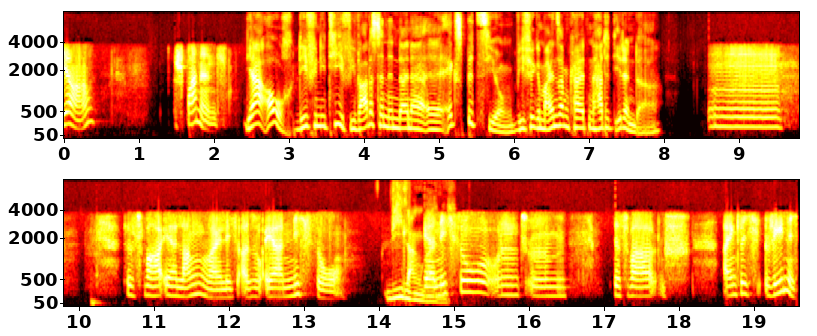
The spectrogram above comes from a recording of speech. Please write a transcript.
Ja, spannend. Ja, auch, definitiv. Wie war das denn in deiner äh, Ex-Beziehung? Wie viele Gemeinsamkeiten hattet ihr denn da? Mm, Das war eher langweilig, also eher nicht so. Wie langweilig? Eher nicht so und ähm, das war eigentlich wenig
